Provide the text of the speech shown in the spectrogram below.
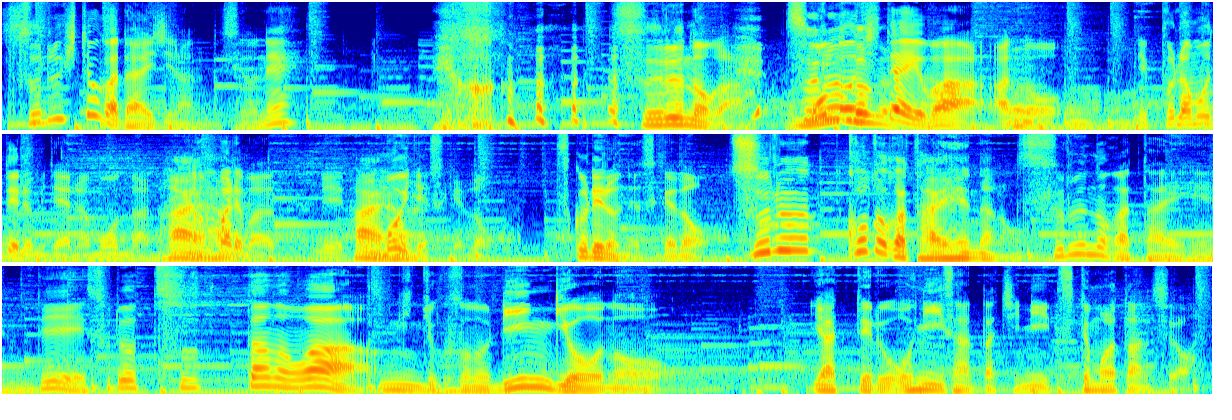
釣る人が大事なんですよね釣るのが。釣るの自体はあの、ねプラモデルみたいなもんなんで、頑張れば、ね重いですけど作れるんですけど。釣ることが大変なの？釣るのが大変でそれを釣ったのは、うん。結局その林業のやってるお兄さんたちに釣ってもらったんですよ。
